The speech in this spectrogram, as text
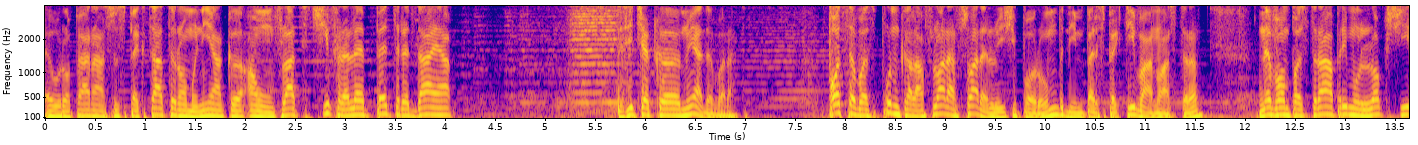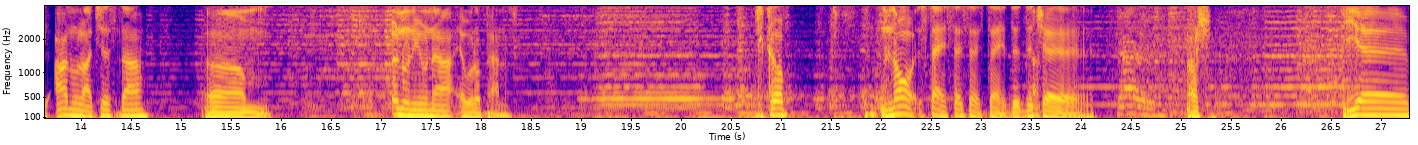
Europeană a suspectat în România că au umflat cifrele, Petre Daia zice că nu e adevărat. Pot să vă spun că la floarea soarelui și porumb, din perspectiva noastră, ne vom păstra primul loc și anul acesta um, în Uniunea Europeană. Și că... No, stai, stai, stai, stai. De, de ce... Așa. E...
